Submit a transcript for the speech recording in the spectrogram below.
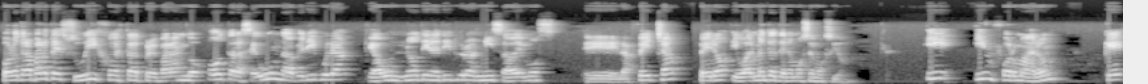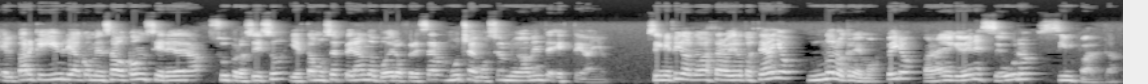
Por otra parte, su hijo está preparando otra segunda película que aún no tiene título ni sabemos eh, la fecha, pero igualmente tenemos emoción. Y informaron que el Parque Ghibli ha comenzado con seriedad su proceso y estamos esperando poder ofrecer mucha emoción nuevamente este año. ¿Significa que va a estar abierto este año? No lo creemos, pero para el año que viene seguro sin falta.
